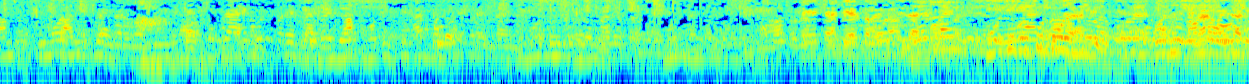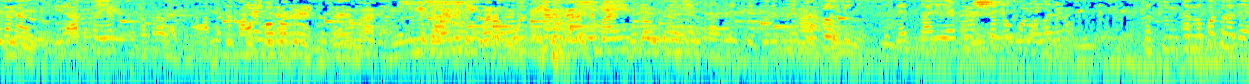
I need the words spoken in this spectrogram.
होता दोन्ही पालक तसं तुम्ही त्यांना पत्र द्या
